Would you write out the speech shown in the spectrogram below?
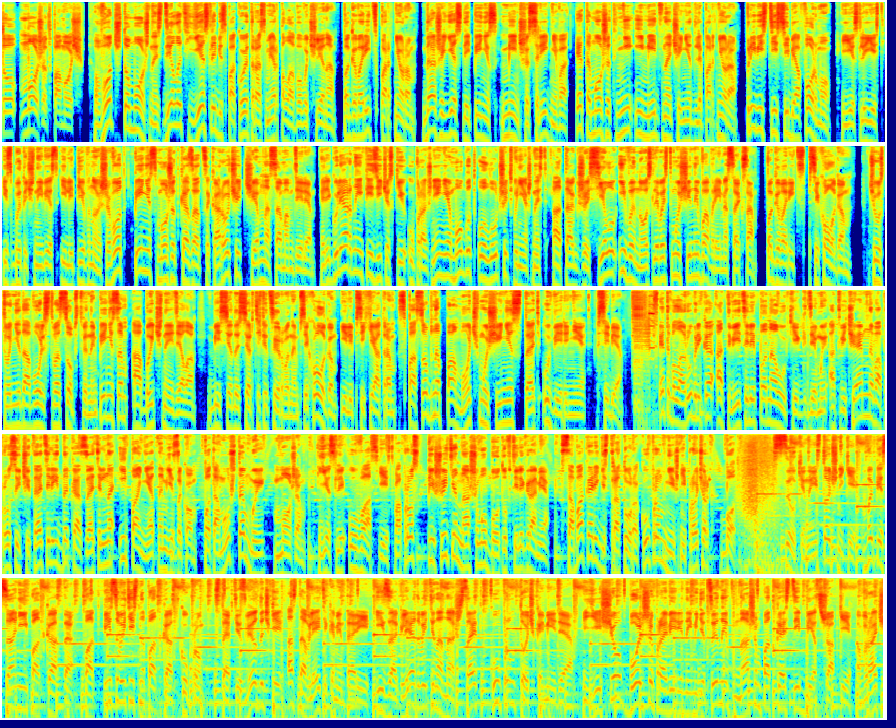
что может помочь. Вот что можно сделать, если беспокоит размер полового члена. Поговорить с партнером. Даже если пенис меньше среднего, это может не иметь значения для партнера. Привести себя в форму. Если есть избыточный вес или пивной живот, пенис может казаться короче, чем на самом деле. Регулярные физические упражнения могут улучшить внешность, а также силу и выносливость мужчины во время секса. Поговорить с психологом. Чувство недовольства собственным пенисом – обычное дело. Беседа с сертифицированным психологом или психиатром способна помочь мужчине стать увереннее в себе. Это была рубрика «Ответили по науке», где мы отвечаем на вопросы читателей доказательно и понятным языком, потому что мы можем. Если у вас есть вопрос, пишите нашему боту в Телеграме. Собака регистратура Купром, нижний прочерк, бот. Ссылки на источники в описании подкаста. Подписывайтесь на подкаст Купрум, ставьте звездочки, оставляйте комментарии и заглядывайте на наш сайт kuprum.media. Еще больше проверенной медицины в нашем подкасте без шапки. Врач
